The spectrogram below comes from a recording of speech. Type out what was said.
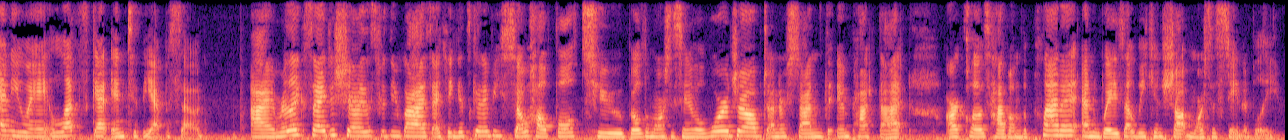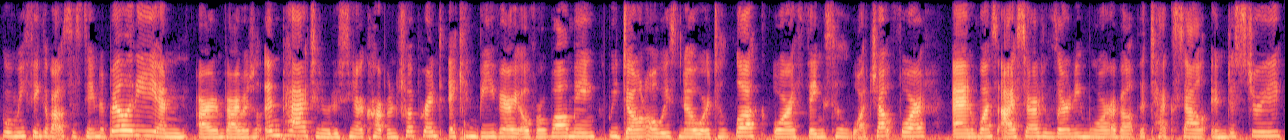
Anyway, let's get into the episode. I'm really excited to share this with you guys. I think it's going to be so helpful to build a more sustainable wardrobe, to understand the impact that our clothes have on the planet, and ways that we can shop more sustainably. When we think about sustainability and our environmental impact and reducing our carbon footprint, it can be very overwhelming. We don't always know where to look or things to watch out for. And once I started learning more about the textile industry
